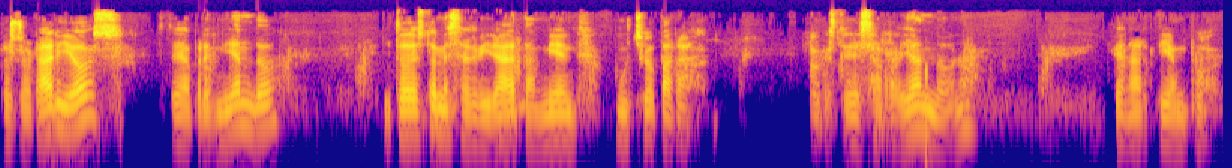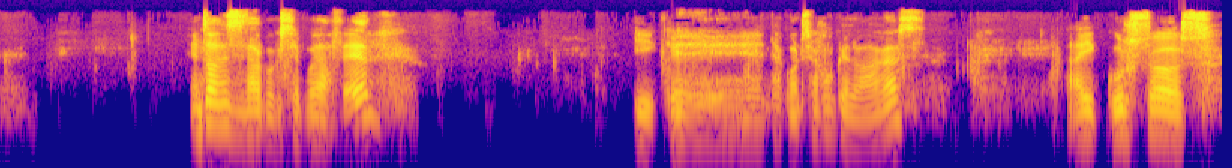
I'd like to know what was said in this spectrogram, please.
los horarios, estoy aprendiendo y todo esto me servirá también mucho para lo que estoy desarrollando, ¿no? Ganar tiempo. Entonces es algo que se puede hacer y que te aconsejo que lo hagas. Hay cursos,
